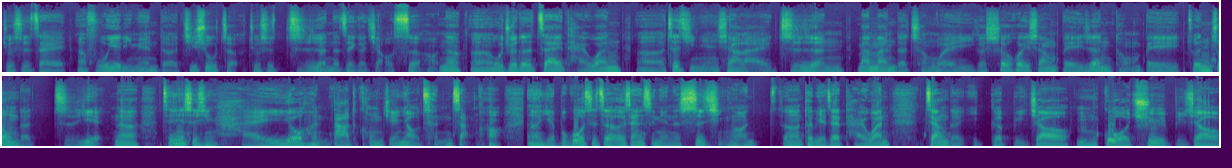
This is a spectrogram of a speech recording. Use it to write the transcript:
就是在呃服务业里面的技术者，就是职人的这个角色哈。那呃，我觉得在台湾呃这几年下来，职人慢慢的成为一个社会上被认同、被尊重的。职业，那这件事情还有很大的空间要成长哈，呃，也不过是这二三十年的事情啊，呃，特别在台湾这样的一个比较嗯过去比较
